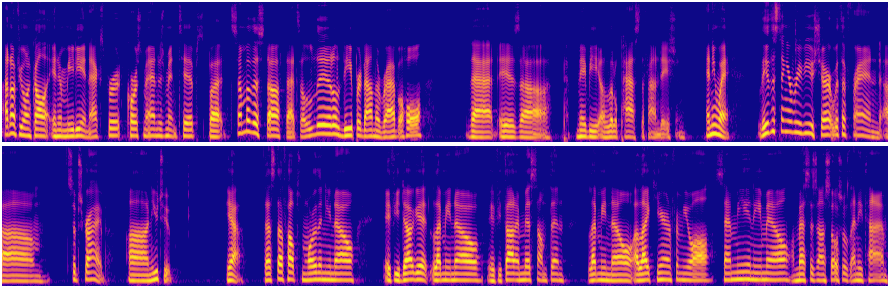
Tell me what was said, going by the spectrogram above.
I don't know if you want to call it intermediate and expert course management tips, but some of the stuff that's a little deeper down the rabbit hole that is uh, maybe a little past the foundation. Anyway, leave this thing a review, share it with a friend, um, subscribe on YouTube. Yeah, that stuff helps more than you know. If you dug it, let me know. If you thought I missed something, let me know. I like hearing from you all. Send me an email, a message on socials anytime.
